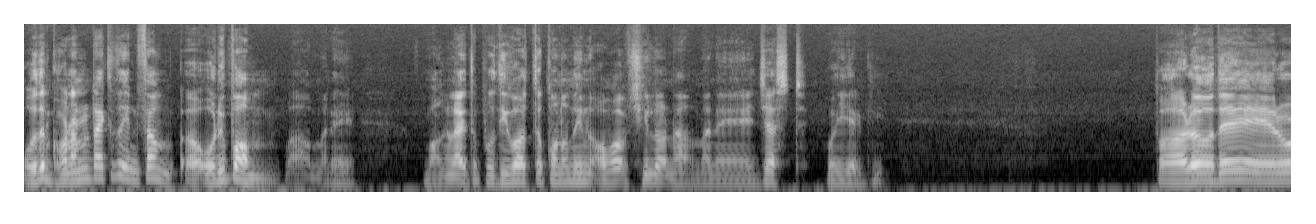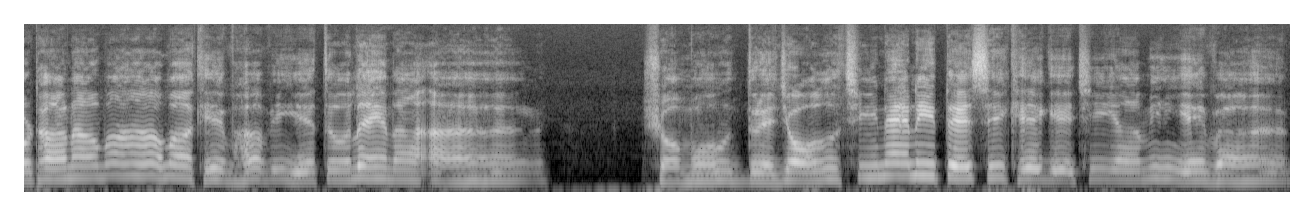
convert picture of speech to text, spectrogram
ওদের ঘটনাটা কিন্তু ইনফার্ম অনুপম মানে বাংলায় তো প্রতিভার তো কোনোদিন অভাব ছিল না মানে জাস্ট ওই আর কি। পারদের ওঠানামা আমাকে ভাবিয়ে তোলে না আর। সমুদ্রে জল ছিনে নিতে শিখে গেছি আমি এবার।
